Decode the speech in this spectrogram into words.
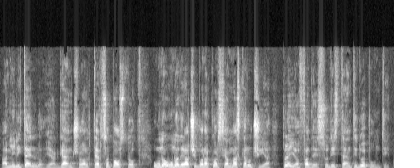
a Militello e aggancio al terzo posto. 1-1 dell'Aci Bonaccorsi a Mascalucia, playoff adesso distanti due punti.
